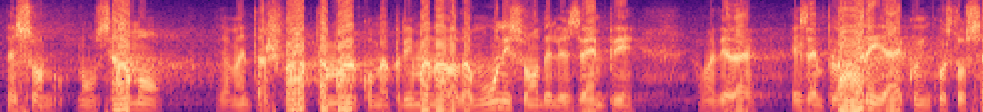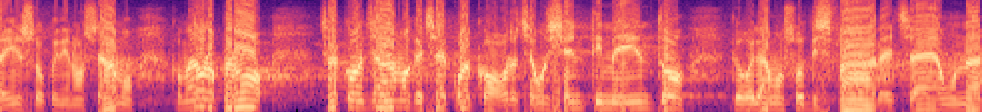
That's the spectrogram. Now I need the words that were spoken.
Adesso no, non siamo ovviamente Ashvatthama come prima Narada Muni, sono degli esempi dire, esemplari ecco, in questo senso, quindi non siamo come loro, però ci accorgiamo che c'è qualcosa, c'è un sentimento che vogliamo soddisfare, c'è un,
